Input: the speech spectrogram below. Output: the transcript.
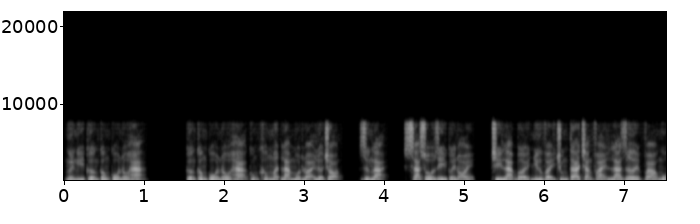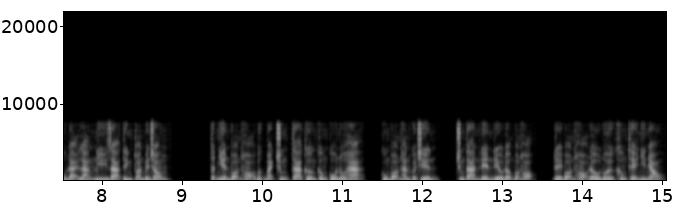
ngươi nghĩ cường công cổ nổ hạ? Cường công cổ nổ hạ cũng không mất làm một loại lựa chọn, dừng lại xa xô gì cười nói, chỉ là bởi như vậy chúng ta chẳng phải là rơi vào ngũ đại làng nhị dạ tính toán bên trong. Tất nhiên bọn họ bức bách chúng ta cường công cổ nổ hạ, cùng bọn hắn quyết chiến, chúng ta nên điều động bọn họ, để bọn họ đầu đuôi không thể nhìn nhau.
